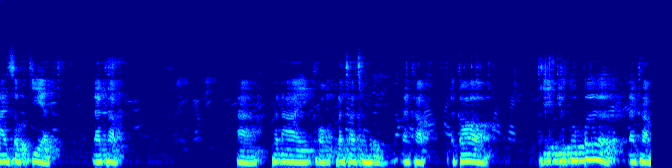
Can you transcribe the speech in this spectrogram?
นายสมเกียรตินะครับอ่าทนายของประชาชนนะครับ แล้วก็ทีมยูทูบเบอร์นะครับ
